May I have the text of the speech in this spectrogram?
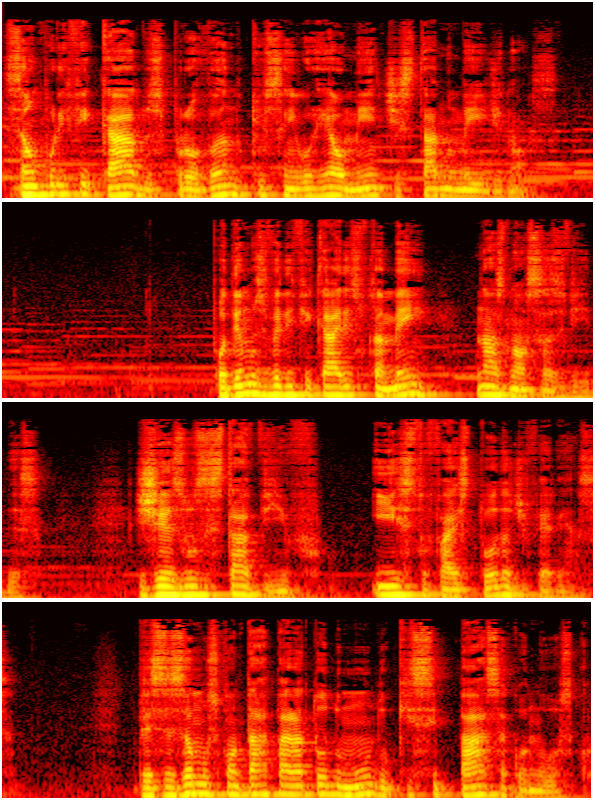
são purificados, provando que o Senhor realmente está no meio de nós. Podemos verificar isso também nas nossas vidas. Jesus está vivo e isto faz toda a diferença. Precisamos contar para todo mundo o que se passa conosco.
